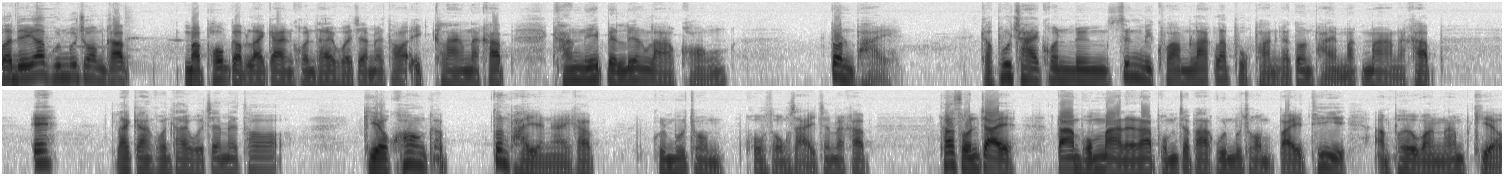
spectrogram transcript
วัสดีครับคุณผู้ชมครับ มาพบกับรายการคนไทยหัวใจไม่ท้ออีกครั้งนะครับ ครั้งนี้เป็นเรื่องราวของต้นไผ่กับผู้ชายคนหนึ่งซึ่งมีความรักและผูกพันกับต้นไผ่มาก ๆนะครับ เอ๊ะ รายการคนไทยหัวใจไม่ท้อเกี่ยวข้องกับต้นไผ่ยังไงครับ คุณผู้ชมคงสงสัยใช่ไหมครับ ถ้าสนใจตามผมมาเลยนะผมจะพาคุณผู้ชมไปที่อำเภอวังน้ำเขียว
